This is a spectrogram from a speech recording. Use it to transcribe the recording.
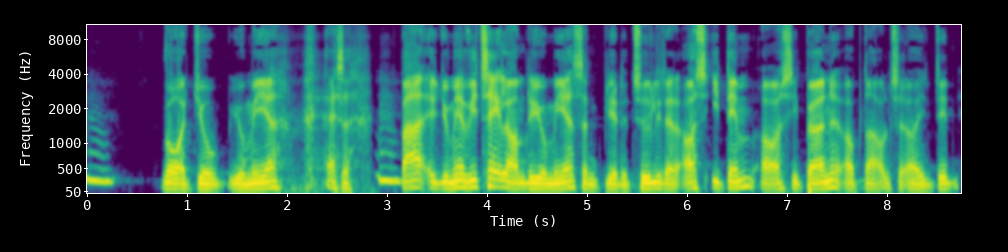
Mm. Hvor jo, jo mere, altså, mm. bare, jo mere vi taler om det, jo mere sådan bliver det tydeligt, at også i dem, og også i børneopdragelse, og i det,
